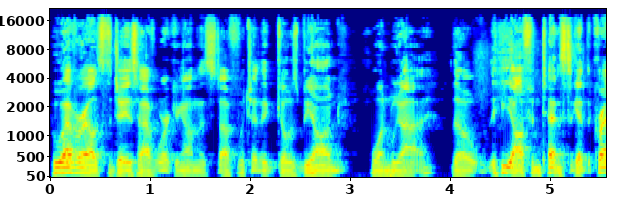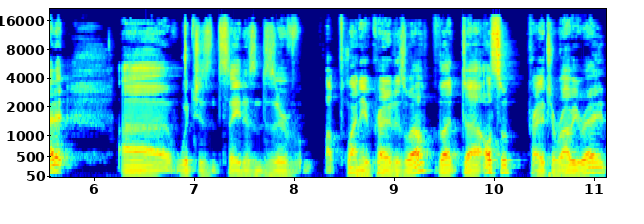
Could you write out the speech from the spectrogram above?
whoever else the Jays have working on this stuff, which I think goes beyond one guy, though he often tends to get the credit, uh, which isn't to say he doesn't deserve plenty of credit as well. But uh, also credit to Robbie Ray,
